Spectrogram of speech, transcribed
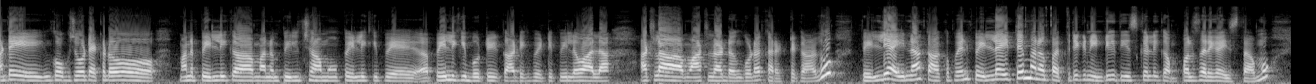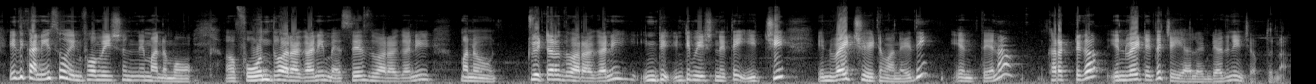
అంటే ఇంకొక చోట ఎక్కడో మన పెళ్ళిక మనం పిలిచాము పెళ్ళికి పెళ్ళికి బొట్టి కాటికి పెట్టి పిలవాలా అట్లా మాట్లాడడం కూడా కరెక్ట్ కాదు. పెళ్ళి అయినా కాకపోయినా పెళ్ళి అయితే మనం పత్రికని ఇంటికి తీసుకెళ్ళి కంపల్సరీగా ఇస్తాము. ఇది కనీసం ఇన్ఫర్మేషన్ని మనము ఫోన్ ద్వారా కానీ మెసేజ్ ద్వారా కానీ మనం ట్విట్టర్ ద్వారా కానీ ఇంటి ఇంటిమేషన్ అయితే ఇచ్చి ఇన్వైట్ చేయటం అనేది ఎంతైనా కరెక్ట్గా ఇన్వైట్ అయితే చేయాలండి. అది నేను చెప్తున్నాను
